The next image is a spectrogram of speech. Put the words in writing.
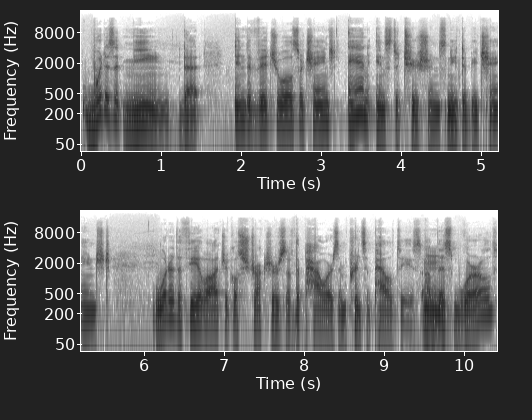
What does it mean that individuals are changed and institutions need to be changed What are the theological structures of the powers and principalities of hmm. this world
